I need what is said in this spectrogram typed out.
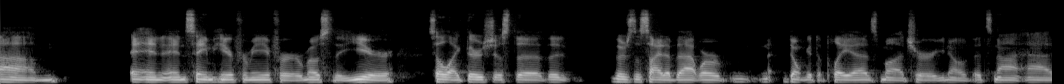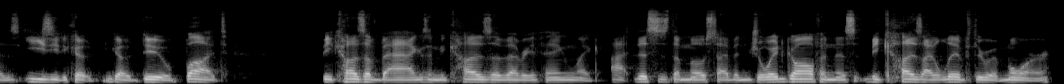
um, and and same here for me for most of the year. So like there's just the the there's the side of that where don't get to play as much or you know it's not as easy to go, go do but because of bags and because of everything like I, this is the most i've enjoyed golf and this because i lived through it more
